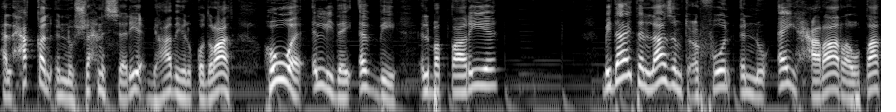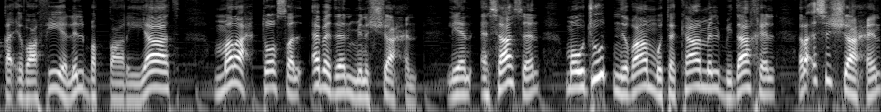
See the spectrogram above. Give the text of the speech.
هل حقا أنه الشحن السريع بهذه القدرات هو اللي دا يأذي البطارية بداية لازم تعرفون إنه أي حرارة وطاقة إضافية للبطاريات ما راح توصل ابدا من الشاحن لأن أساسا موجود نظام متكامل بداخل رأس الشاحن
